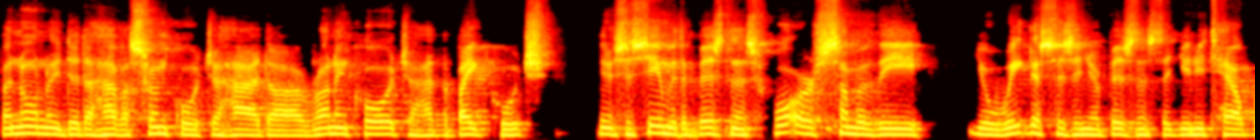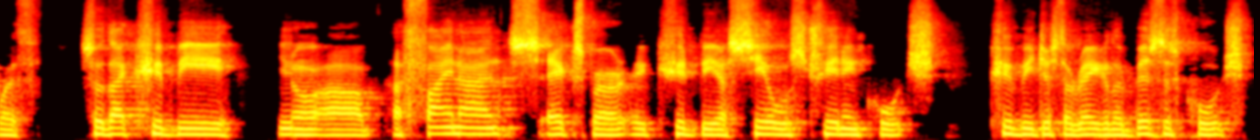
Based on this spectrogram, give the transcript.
But not only did I have a swim coach, I had a running coach, I had a bike coach. You know, it's the same with the business. What are some of the your weaknesses in your business that you need help with? So that could be, you know, a, a finance expert. It could be a sales training coach. Could be just a regular business coach.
